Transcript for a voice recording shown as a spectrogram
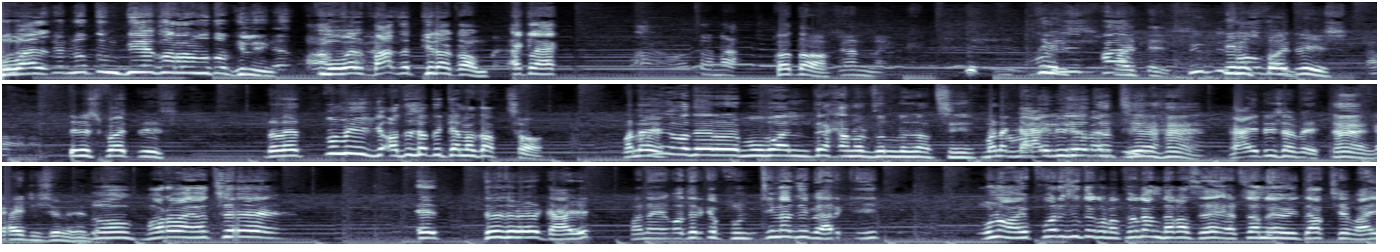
মোবাইল নতুন বিয়ে করার মতো ফিলিং মোবাইল বাজেট কীরকম? এক লাখ। কত? তিরিশ পঁয়ত্রিশ। তিরিশ পঁয়ত্রিশ। তাহলে তুমি ওদের সাথে কেন যাচ্ছ? মানে ওদের মোবাইল দেখানোর জন্য যাচ্ছি। মানে গাইড হিসেবে আর হ্যাঁ। গাইড হিসাবে। হ্যাঁ গাইড হিসেবে। তো বড় ভাই হচ্ছে এই দুজনের গাইড মানে ওদেরকে ফোন চিনা দিবে আর কি। মনে হয় পরিচিত কোনো দোকানদার আছে এর জন্য যাচ্ছে ভাই।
